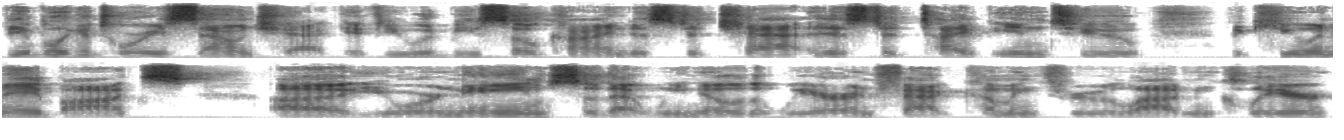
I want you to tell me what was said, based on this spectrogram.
the obligatory sound check. If you would be so kind as to chat, is to type into the Q&A box uh, your name so that we know that we are in fact coming through loud and clear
